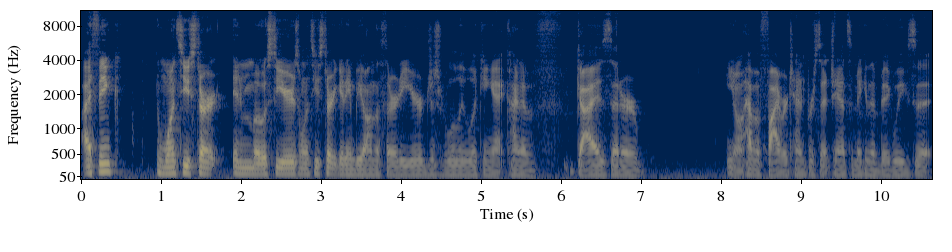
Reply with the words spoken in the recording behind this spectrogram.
I think once you start, in most years, once you start getting beyond the 30, you're just really looking at kind of guys that are, you know, have a 5 or 10% chance of making the big leagues. That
